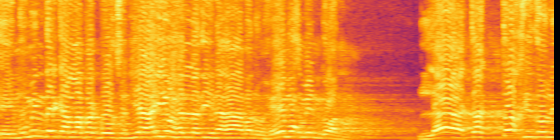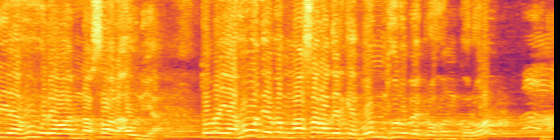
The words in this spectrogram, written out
এই মুমিনদেরকে আল্লাহ পাক বলছেন, ইয়া আইয়ুহাল্লাযীনা আমানু, হে মুমিনগণ, লা তাত্তাখিযুল ইয়াহুদা ওয়ান নাসারা আউলিয়া। তোমরা ইয়াহুদ এবং নাসারাদেরকে বন্ধু রূপে গ্রহণ করো না।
